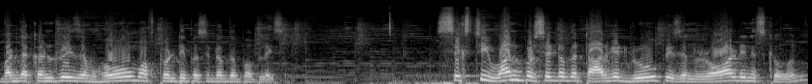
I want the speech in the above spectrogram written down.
but the country is a home of 20% of the population. 61% of the target group is enrolled in school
